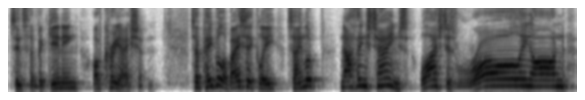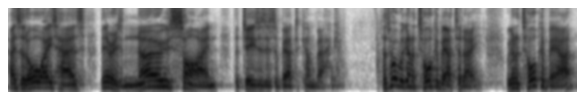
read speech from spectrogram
since the beginning of creation. So people are basically saying, look, nothing's changed. Life's just rolling on as it always has. There is no sign that Jesus is about to come back. That's what we're going to talk about today. We're going to talk about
